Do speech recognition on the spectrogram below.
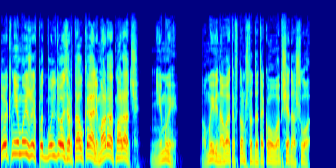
Так не мы же их под бульдозер толкали, Марат Маратович. Не мы. Но мы виноваты в том, что до такого вообще дошло.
